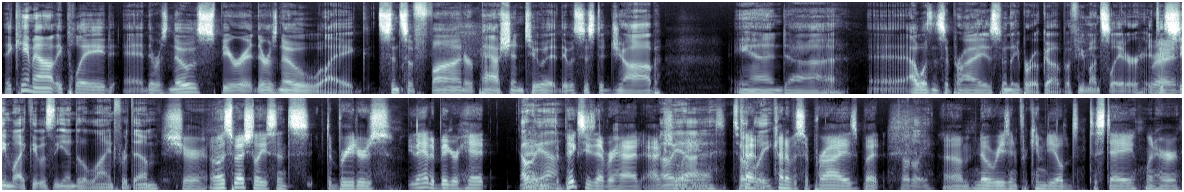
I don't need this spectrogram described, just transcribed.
They came out, they played, and there was no spirit, there was no like sense of fun or passion to it. It was just a job. And uh, I wasn't surprised when they broke up a few months later. It Right. just seemed like it was the end of the line for them. Sure. Well, especially since the Breeders they had a bigger hit Oh, than yeah. the Pixies ever had. Actually, Oh yeah, totally. Kind, kind of a surprise, but Totally. um, no reason for Kim Deal to stay when her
